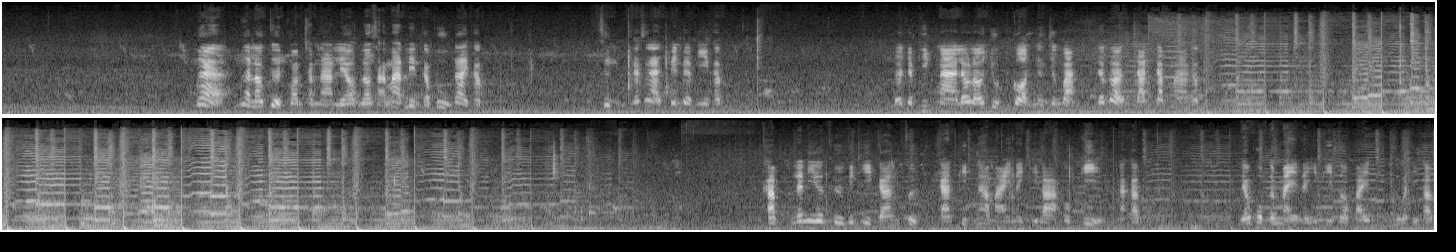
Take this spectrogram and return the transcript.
เมื่อเมื่อเราเกิดความชำนาญแล้ว เราสามารถเล่นกับลูกได้ครับ ซึ่งลักษณะเป็นแบบนี้ครับ เราจะพลิกมาแล้วเราหยุดก่อนหนึ่งจังหวะแล้วก็ดันกลับมาครับครับและนี่ก็คือวิธีการฝึกการพลิกหน้าไม้ในกีฬาฮอกกี้นะครับ แล้วพบกันใหม่ใน EP ต่อไป สวัสดีครับ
